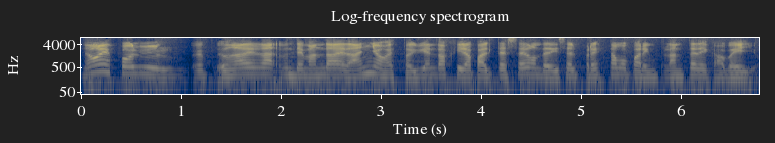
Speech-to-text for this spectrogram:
No, es por una de la- demanda de daños. Estoy viendo aquí la parte C donde dice el préstamo para implante de cabello.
